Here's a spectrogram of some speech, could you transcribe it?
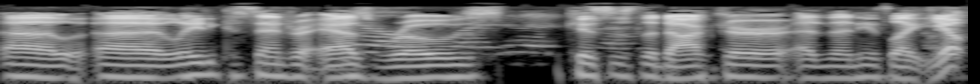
uh, uh, Lady Cassandra as Rose kisses the doctor, and then he's like, "Yep,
